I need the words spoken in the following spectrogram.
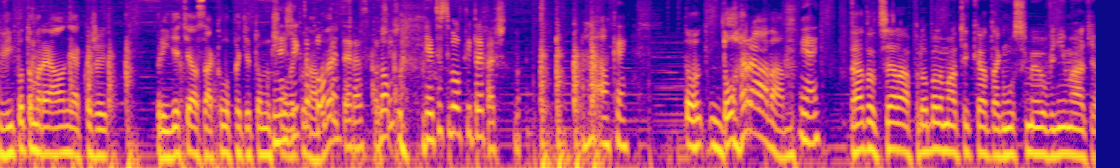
vy potom reálne akože prídete a zaklopete tomu človeku niekto na dve? teraz, No, počuš? Ja, to si bol ty, prepač. Aha, okej. to dohrávam. Jaj. Táto celá problematika, tak musíme ju vnímať e,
